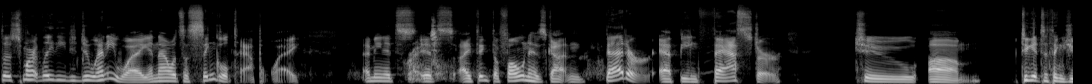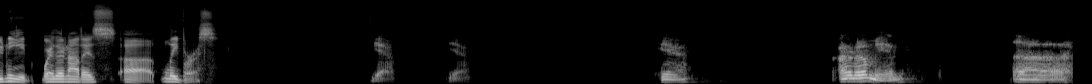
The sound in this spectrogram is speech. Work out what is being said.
the smart lady to do anyway. And now it's a single tap away. I mean, it's right. it's. I think the phone has gotten better at being faster to um to get to things you need where they're not as uh laborious. Yeah, yeah, yeah. I don't know, man. Uh,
